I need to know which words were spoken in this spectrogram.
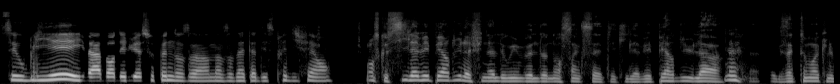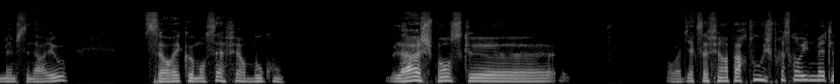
c'est oublié et il va aborder l'US Open dans un, dans un état d'esprit différent? Je pense que s'il avait perdu la finale de Wimbledon en 5-7 et qu'il avait perdu là, Ouais. euh, exactement avec le même scénario, ça aurait commencé à faire beaucoup. Là, je pense que on va dire que ça fait un partout. J'ai presque envie de mettre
